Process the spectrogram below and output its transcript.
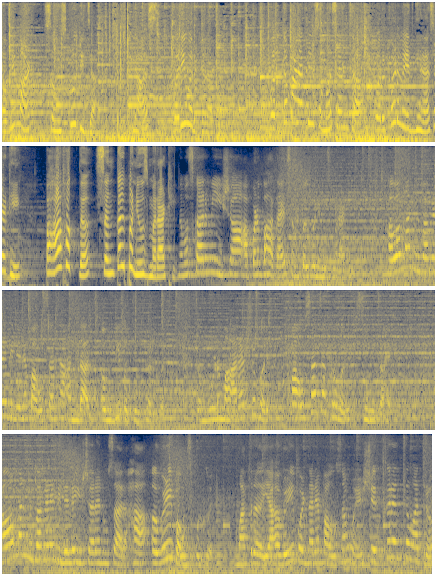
अभिमान संस्कृतीचा ध्यास परिवर्तनाचा. वर्तमानातील समस्यांचा परखड वेध घेण्यासाठी पहा फक्त संकल्प न्यूज मराठी. नमस्कार मी ईशा. आपण पाहताय संकल्प न्यूज मराठी. हवामान विभागाने दिलेल्या पावसाचा अंदाज अगदी अचूक ठरतोय. संपूर्ण महाराष्ट्रभर पावसाचा कहर सुरूच आहे. हवामान विभागाने दिलेल्या इशाऱ्यानुसार हा अवेळी पाऊस पडतोय. मात्र या अवेळी पडणाऱ्या पावसामुळे शेतकऱ्यांचं मात्र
